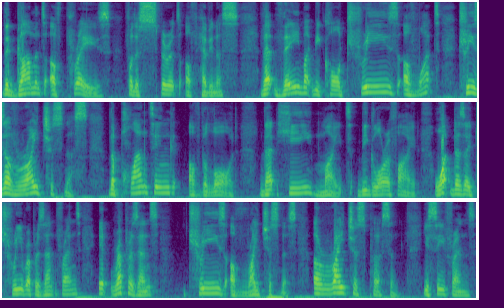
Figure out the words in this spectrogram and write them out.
the garment of praise for the spirit of heaviness, that they might be called trees of what? Trees of righteousness, the planting of the Lord, that he might be glorified. What does a tree represent, friends? It represents trees of righteousness, a righteous person. You see, friends,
